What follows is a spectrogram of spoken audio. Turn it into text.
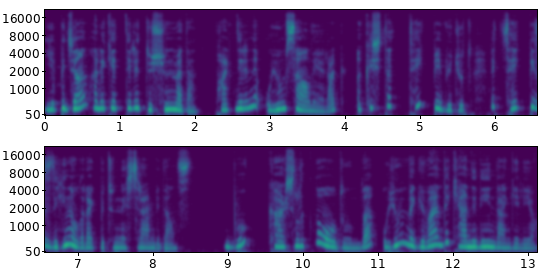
Yapacağın hareketleri düşünmeden, partnerine uyum sağlayarak akışta tek bir vücut ve tek bir zihin olarak bütünleştiren bir dans. Bu karşılıklı olduğunda uyum ve güven de kendiliğinden geliyor.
